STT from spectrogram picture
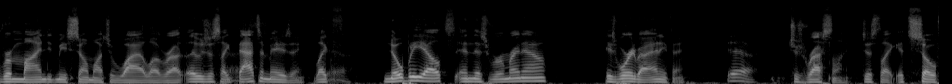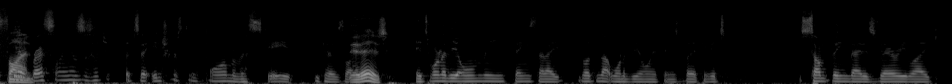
reminded me so much of why I love wrestling. It was just like that's, That's- amazing. Like yeah. Nobody else in this room right now is worried about anything. yeah. Just wrestling. Just like it's so Yeah, fun. wrestling is such it's an interesting form of escape because like it is. it's one of the only things that I well not one of the only things, but I think it's something that is very like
